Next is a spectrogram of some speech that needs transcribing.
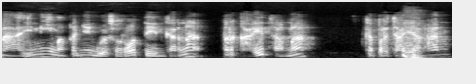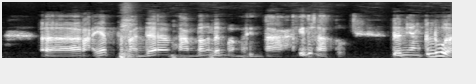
Nah ini makanya gue sorotin karena terkait sama kepercayaan uh, rakyat kepada tambang dan pemerintah itu satu. Dan yang kedua,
